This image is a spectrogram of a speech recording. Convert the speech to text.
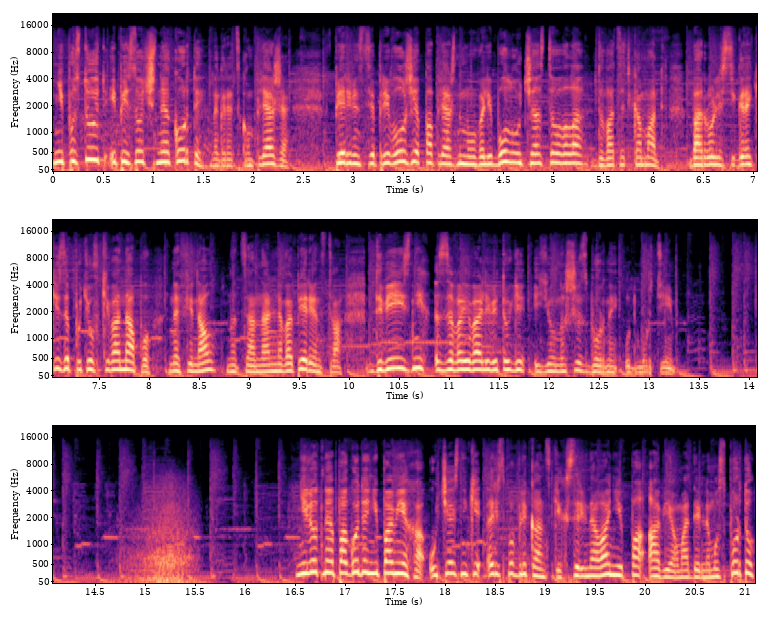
Не пустуют и песочные корты на городском пляже. В первенстве Приволжья по пляжному волейболу участвовало 20 команд. Боролись игроки за путевки в Анапу на финал национального первенства. Две из них завоевали в итоге юноши сборной Удмуртии. Нелетная погода не помеха. Участники республиканских соревнований по авиамодельному спорту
